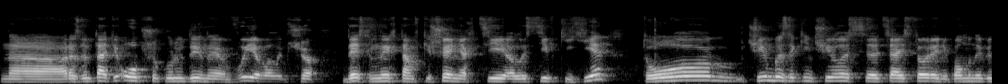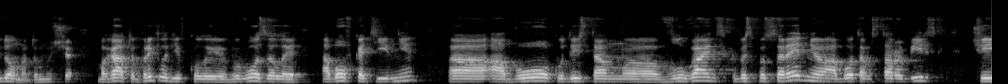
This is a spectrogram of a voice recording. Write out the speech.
на результаті обшуку людини виявили б, що десь в них там в кишенях ці листівки є. То чим би закінчилася ця історія, нікому не відомо, тому що багато прикладів, коли вивозили або в катівні, або кудись там е, в Луганськ безпосередньо, або там Старобільськ, чи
